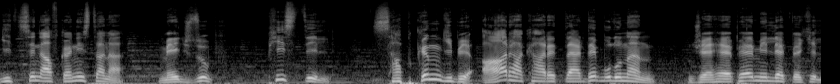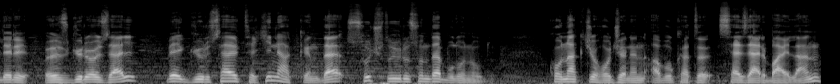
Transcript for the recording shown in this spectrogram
gitsin Afganistan'a, meczup, pis dil, sapkın gibi ağır hakaretlerde bulunan CHP milletvekilleri Özgür Özel ve Gürsel Tekin hakkında suç duyurusunda bulunuldu. Konakçı Hoca'nın avukatı Sezer Baylan,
